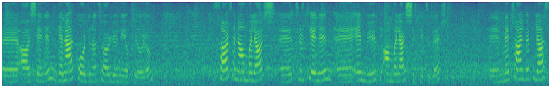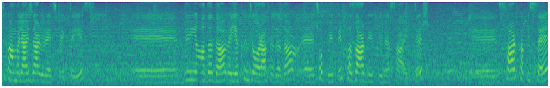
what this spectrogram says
e, AŞ'nin genel koordinatörlüğünü yapıyorum. Sarten Ambalaj, e, Türkiye'nin e, en büyük ambalaj şirketidir. E, metal ve plastik ambalajlar üretmekteyiz. Dünyada da ve yakın coğrafyada da e, çok büyük bir pazar büyüklüğüne sahiptir. Ee, Sarkap ise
